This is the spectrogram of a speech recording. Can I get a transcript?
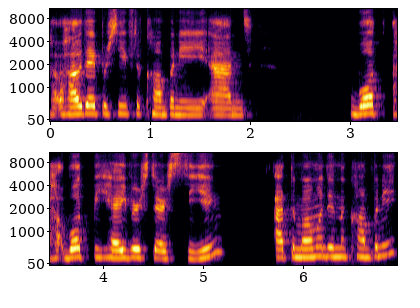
how, they perceive the company and what what behaviors they're seeing at the moment in the company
